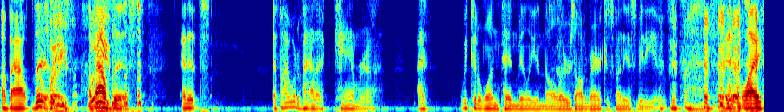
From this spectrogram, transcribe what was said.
about this please, about please. this, and it's if I would have had a camera, I we could have won ten million dollars on America's Funniest Videos. it, like,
